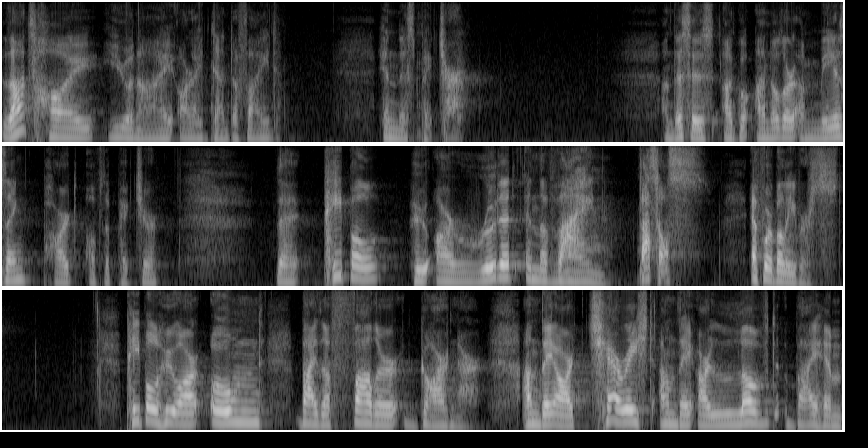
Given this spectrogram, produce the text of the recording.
That's how you and I are identified in this picture. And this is another amazing part of the picture. The people who are rooted in the vine. That's us, if we're believers. People who are owned by the Father Gardener. And they are cherished and they are loved by Him.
